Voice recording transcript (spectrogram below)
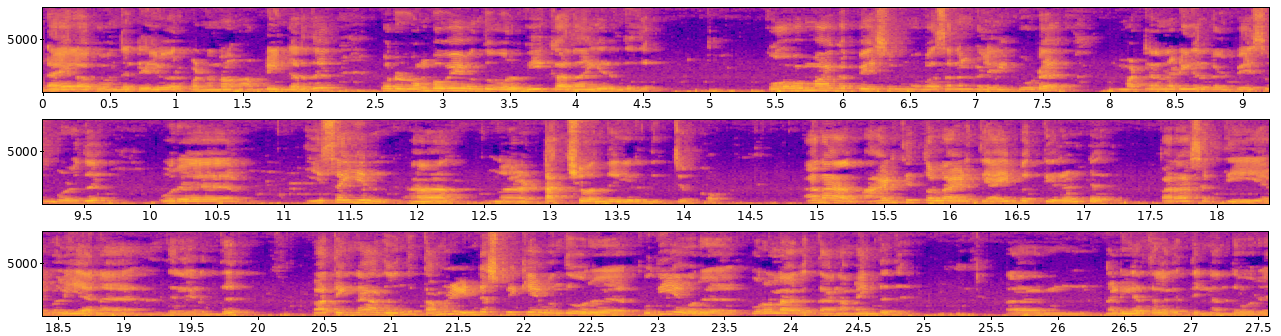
டயலாக் வந்து டெலிவர் பண்ணணும் அப்படிங்கிறது ஒரு ரொம்பவே வந்து ஒரு வீக்காக தான் இருந்தது. கோபமாக பேசும் வசனங்களில் கூட மற்ற நடிகர்கள் பேசும்பொழுது ஒரு இசையின் டச் வந்து இருந்துட்டு இருக்கும் ஆனால் ஆயிரத்தி தொள்ளாயிரத்தி ஐம்பத்தி ரெண்டு பராசக்தி வெளியான இதிலிருந்து பார்த்திங்கன்னா அது வந்து தமிழ் இண்டஸ்ட்ரிக்கே வந்து ஒரு புதிய ஒரு குரலாகத்தான் அமைந்தது. நடிகர் திலகத்தின் அந்த ஒரு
